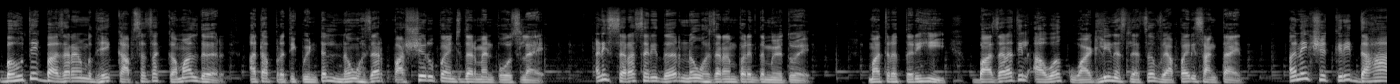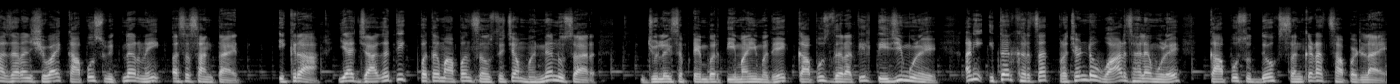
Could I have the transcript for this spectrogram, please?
बहुतेक बाजारांमध्ये कापसाचा कमाल दर आता प्रति क्विंटल नऊ हजार पाचशे रुपयांच्या दरम्यान पोहोचलाय आणि सरासरी दर नऊ हजारांपर्यंत मिळतोय. मात्र तरीही बाजारातील आवक वाढली नसल्याचं व्यापारी सांगतायत. अनेक शेतकरी दहा हजारांशिवाय कापूस विकणार नाही असं सांगतायत. इकरा या जागतिक पतमापन संस्थेच्या म्हणण्यानुसार जुलै सप्टेंबर तिमाहीमध्ये कापूस दरातील तेजीमुळे आणि इतर खर्चात प्रचंड वाढ झाल्यामुळे कापूस उद्योग संकटात सापडलाय.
